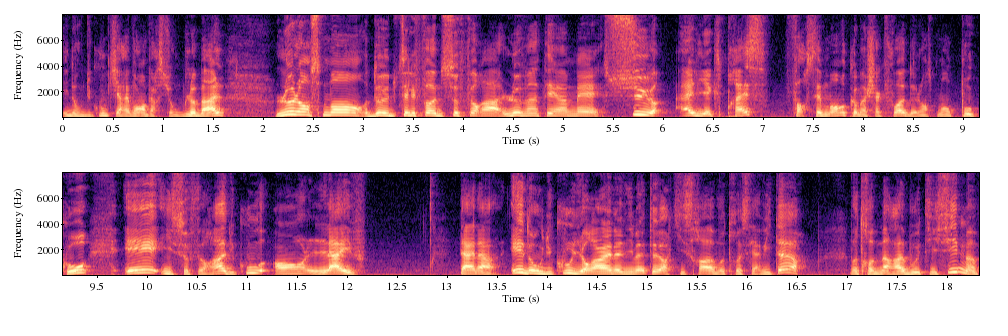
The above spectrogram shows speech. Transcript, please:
et donc du coup qui arrivera en version globale. Le lancement du téléphone se fera le 21 mai sur AliExpress, forcément, comme à chaque fois de lancement Poco, et il se fera du coup en live. Et donc du coup, il y aura un animateur qui sera votre serviteur, votre maraboutissime,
